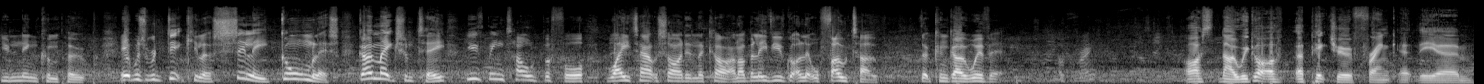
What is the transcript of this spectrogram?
you nincompoop. It was ridiculous, silly, gormless. Go make some tea. You've been told before, wait outside in the car, and I believe you've got a little photo that can go with it. Oh, no, we got a, a picture of Frank at the um,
